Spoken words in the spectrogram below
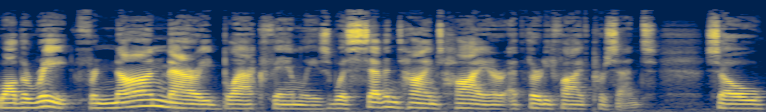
while the rate for non married black families was seven times higher at 35%. So,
